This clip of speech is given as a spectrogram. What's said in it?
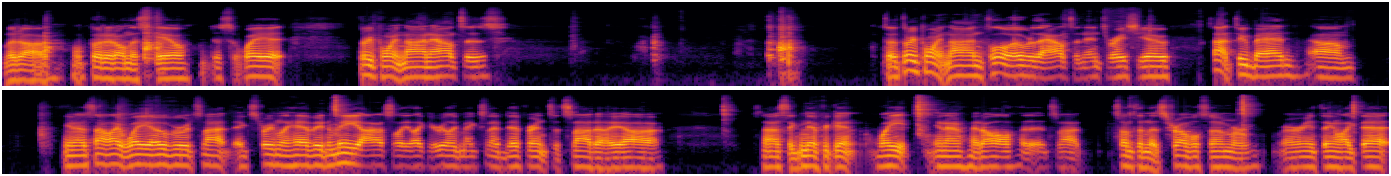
but uh, we'll put it on the scale just weigh it. 3.9 ounces. So 3.9, it's a little over the ounce and inch ratio. It's not too bad. Um, you know, it's not like way over. It's not extremely heavy. To me, honestly, like it really makes no difference. It's not a, uh, not a significant weight, you know, at all. It's not something that's troublesome or, or anything like that.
